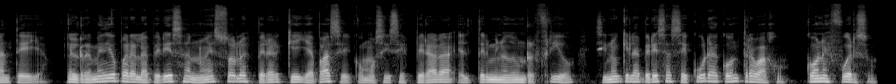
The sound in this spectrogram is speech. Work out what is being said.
ante ella. El remedio para la pereza no es solo esperar que ella pase, como si se esperara el término de un resfrío, sino que la pereza se cura con trabajo, con esfuerzo,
